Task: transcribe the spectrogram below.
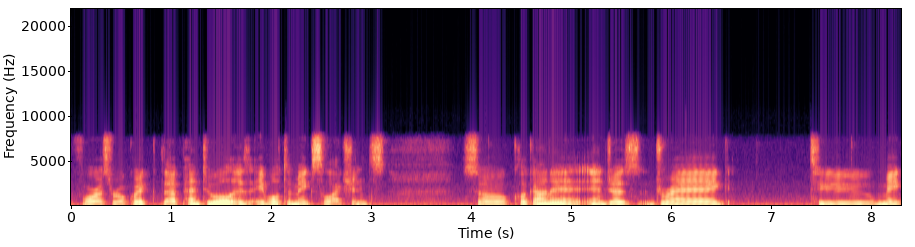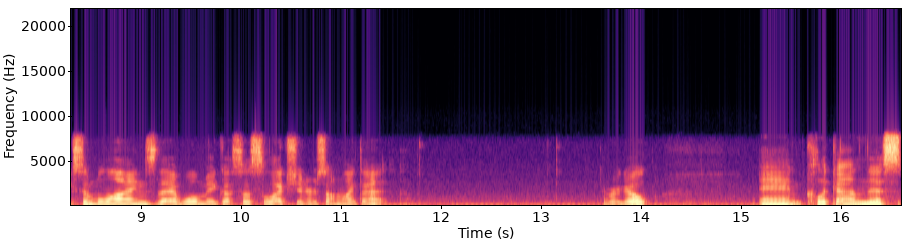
for us real quick. The pen tool is able to make selections. So click on it and just drag to make some lines that will make us a selection or something like that. There we go. And click on this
